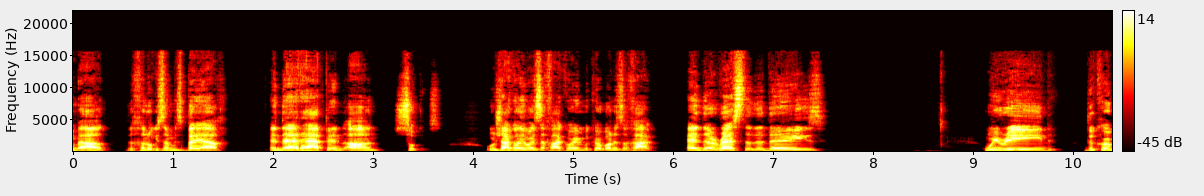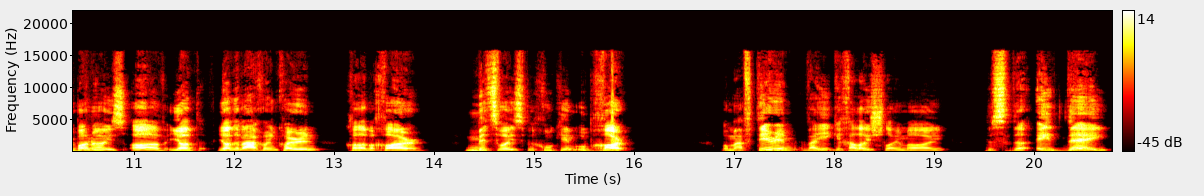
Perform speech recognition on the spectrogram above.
about the Chanukas HaMizbeach, and that happened on Sukkot. And the rest of the days, we read the karbanos of Yontav. Yontav Achron Korin, Kol HaBachar, Mitzvahs Ubchar. Umaftirim Vayiki Chaloi Shloimoi. This is the eighth day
